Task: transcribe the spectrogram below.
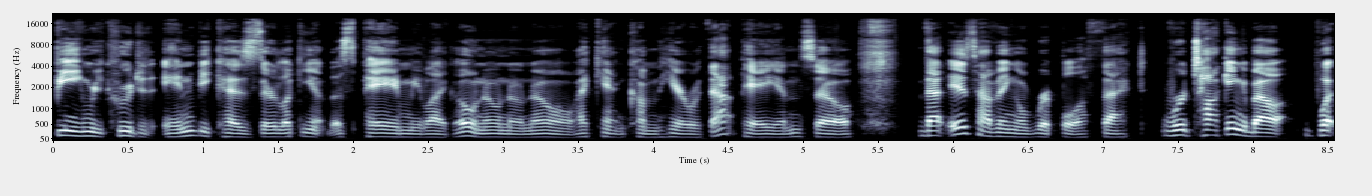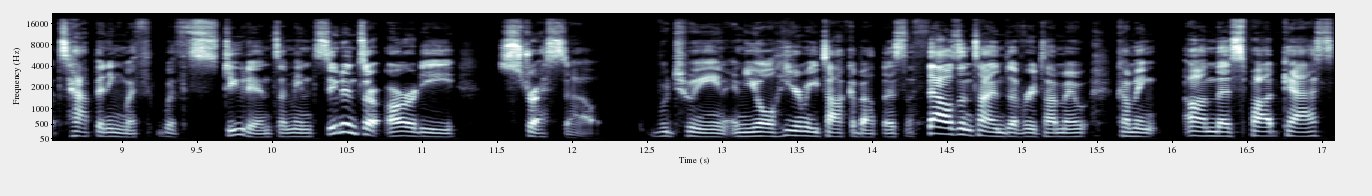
being recruited in because they're looking at this pay and be like, oh, no, no, no, I can't come here with that pay. And so that is having a ripple effect. We're talking about what's happening with with students. I mean, students are already stressed out between and you'll hear me talk about this a thousand times every time I'm coming on this podcast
